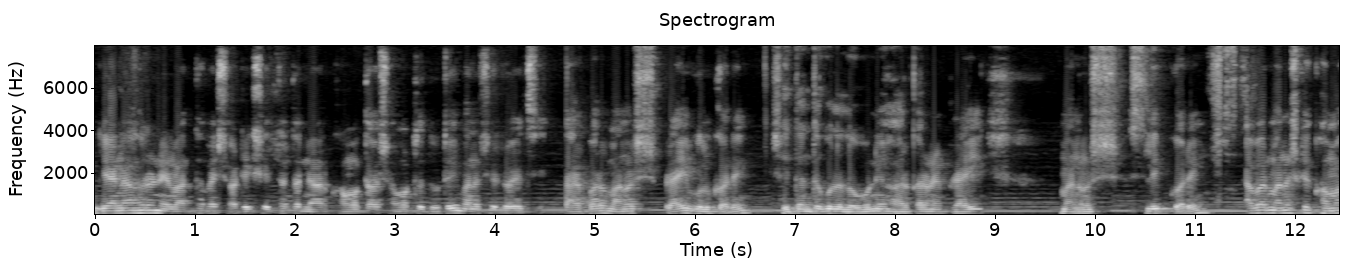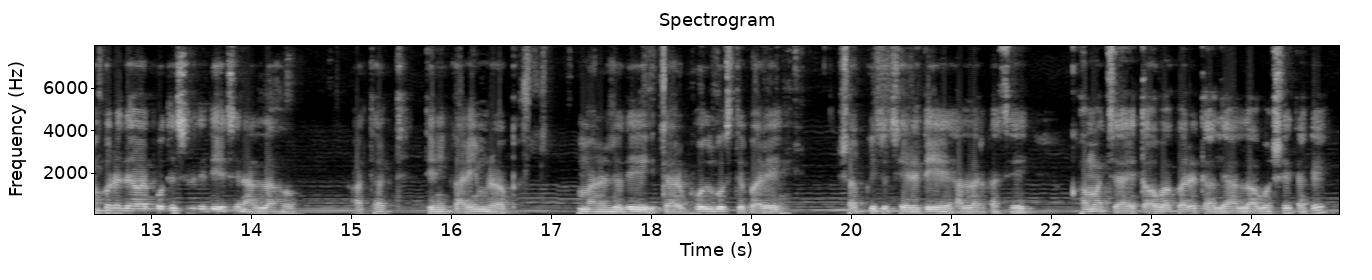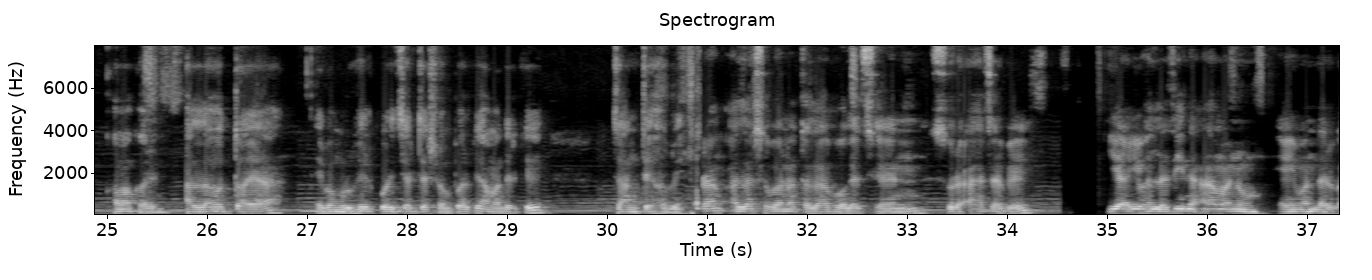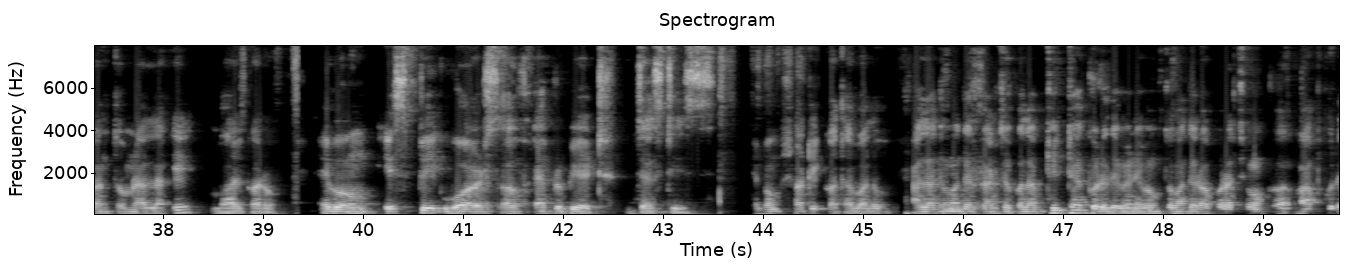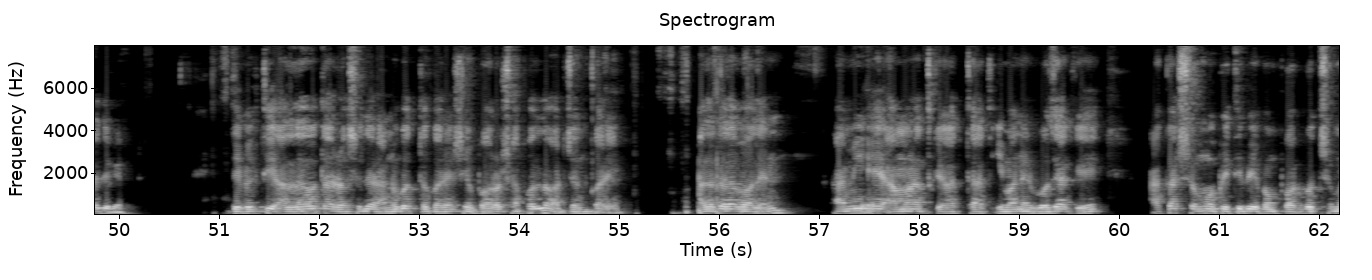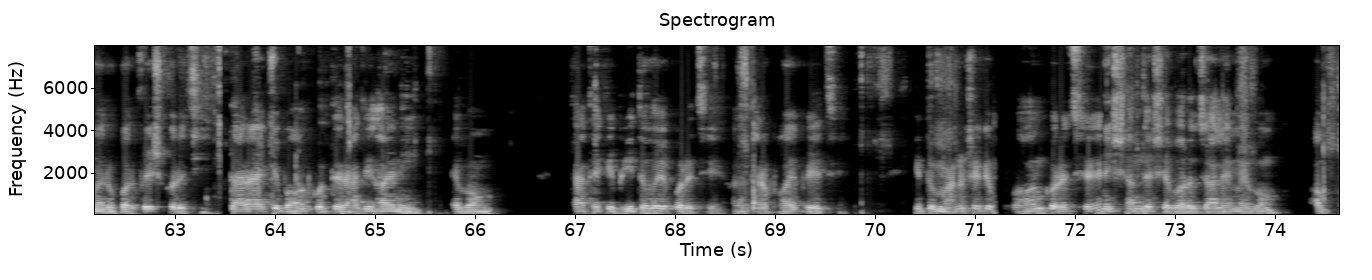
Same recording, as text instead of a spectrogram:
জ্ঞান আহরণের মাধ্যমে সঠিক সিদ্ধান্ত নেওয়ার ক্ষমতা ও সামর্থ্য দুটোই মানুষের রয়েছে। তারপরও মানুষ প্রায় ভুল করে। সিদ্ধান্তগুলো লোভনীয় হওয়ার কারণে প্রায় মানুষ স্লিপ করে, আবার মানুষকে ক্ষমা করে দেওয়ার প্রতিশ্রুতি দিয়েছেন আল্লাহ। অর্থাৎ তিনি কারিম রব। মানুষ যদি তার ভুল বুঝতে পারে, সবকিছু ছেড়ে দিয়ে আল্লাহর কাছে ক্ষমা চায়, তওবা করে, তাহলে আল্লাহ অবশ্যই তাকে ক্ষমা করেন। আল্লাহর দয়া এবং রুহের পরিচর্যা সম্পর্কে আমাদেরকে জানতে হবে। সুতরাং আল্লাহ সুবহানাহু বলেছেন, সূরা আহজাবে, ইয়া আইয়ুহাল্লাযীনা আমানু, হে ইমানদারগণ তোমরা আল্লাহকে ভয় করো। এবং speak words of appropriate justice এবং সঠিক কথা বলো। আল্লাহ তোমাদের কার্যকলাপ ঠিকঠাক করে দেবেন এবং তোমাদের অপরাধ মাফ করে দেবেন। যে ব্যক্তি আল্লাহ তার রসুলের আনুগত্য করে, সে বড় সাফল্য অর্জন করে। আল্লাহ তাআলা বলেন, আমি এ আমানতকে অর্থাৎ ইমানের বোঝাকে আকাশসমূহ, পৃথিবী এবং পর্বতসমূহের উপর পেশ করেছি। তারা একে বহন করতে রাজি হয়নি এবং তা থেকে ভীত হয়ে পড়েছে তারা ভয় পেয়েছে। কিন্তু মানুষ একে বহন করেছে নিঃসন্দেহে বড় জালেম এবং অজ্ঞ।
